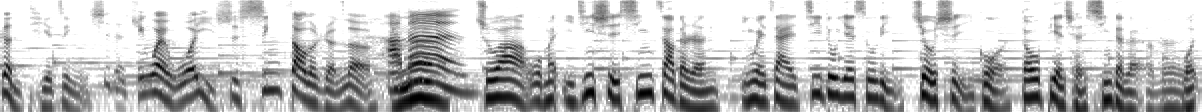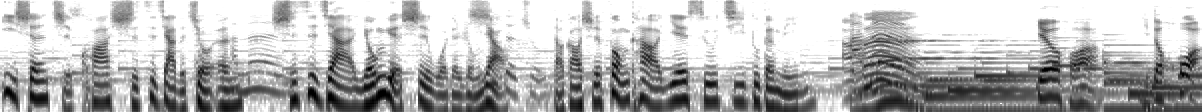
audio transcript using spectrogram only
更贴近你。是的，主，因为我已是新造的人了。阿门。主啊，我们已经是新造的人，因为在基督耶稣里，旧事已过，都变成新的了。我一生只夸十字架的救恩。十字架永远是我的荣耀。祷告是奉靠耶稣基督的名。阿门。耶和华，你的话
